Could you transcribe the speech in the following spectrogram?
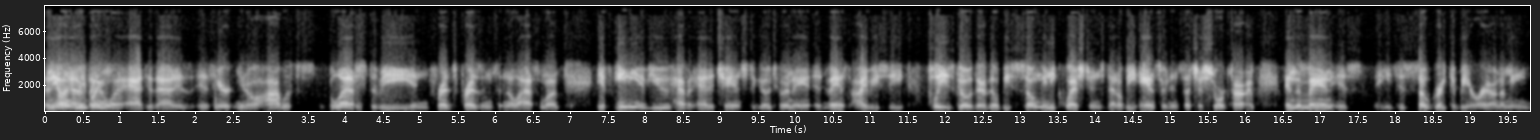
And the only other thing bring- I want to add to that is is here, you know, I was blessed to be in Fred's presence in the last month. If any of you haven't had a chance to go to an advanced IBC, please go there. There'll be so many questions that'll be answered in such a short time, and the man is he's just so great to be around. I mean,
